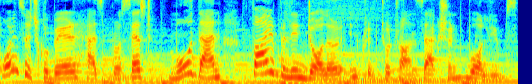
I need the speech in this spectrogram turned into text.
CoinSwitch Kuber has processed more than $5 billion in crypto transaction volumes.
